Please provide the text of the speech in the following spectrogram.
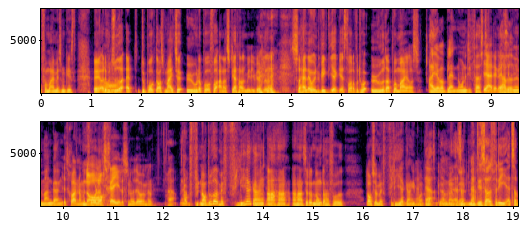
få mig med som gæst. Øh, og det Åh. betyder, at du brugte også mig til at øve dig på at få Anders Stjernholm ind i virkeligheden. så han er jo en vigtigere gæst for dig, for du har øvet dig på mig også. Ej, jeg var blandt nogle af de første. Ja, det er jeg har været med mange gange. Jeg tror, jeg er nummer Nå. to eller tre eller sådan noget, der var med. Ja. Nå, f- Nå, du har været med flere gange. Ja. Aha, aha. Så er der nogen, der har fået lov til at være med flere gange i Ja, podcasten. jeg jamen, altså, ja. men det er så også fordi, at så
